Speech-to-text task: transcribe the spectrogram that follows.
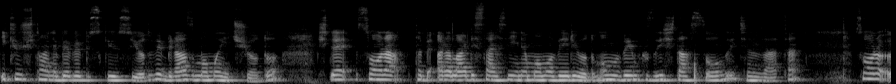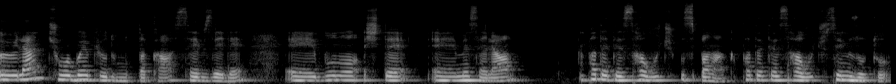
2-3 tane bebe bisküvisi yiyordu ve biraz mama içiyordu. İşte sonra tabi aralarda isterse yine mama veriyordum ama benim kızı iştahsız olduğu için zaten Sonra öğlen çorba yapıyordum mutlaka sebzeli. Ee, bunu işte e, mesela patates, havuç, ıspanak, patates, havuç, semizotu,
